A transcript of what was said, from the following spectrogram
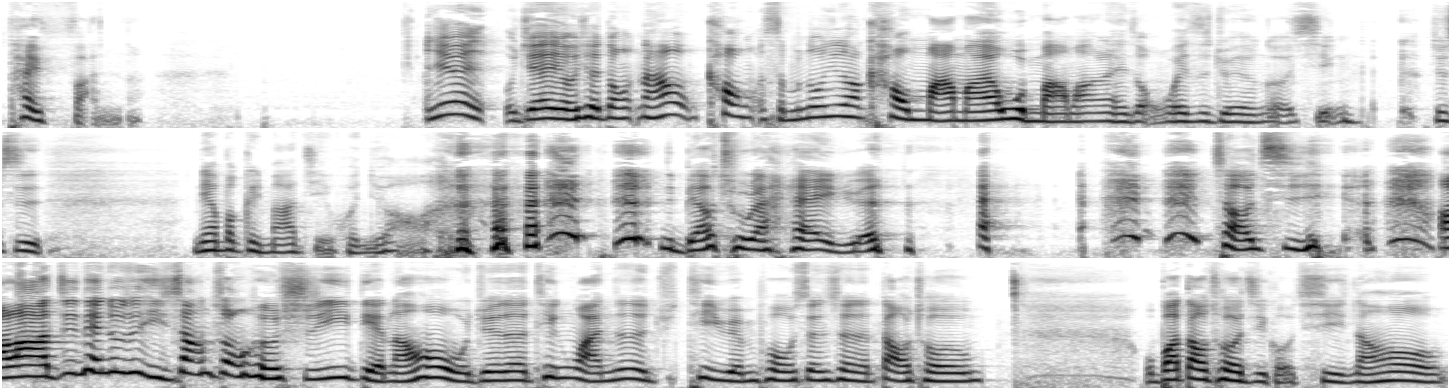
太烦了。因为我觉得有些东，然后靠什么东西都要靠妈妈，要问妈妈那种，我也是觉得很恶心。就是你要不要跟你妈结婚就好，你不要出来害人。超气！好啦，今天就是以上综合十一点，然后我觉得听完真的替原 po 深深的倒抽，我不知道倒抽了几口气，然后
